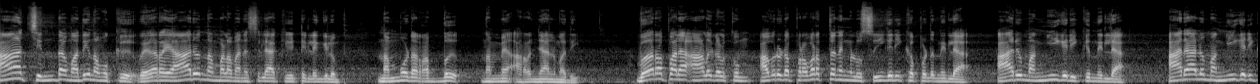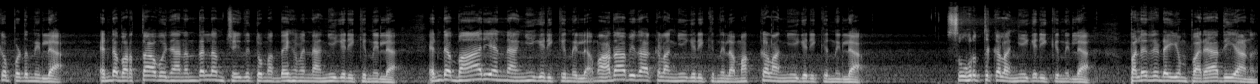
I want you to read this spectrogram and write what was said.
ആ ചിന്ത മതി നമുക്ക് വേറെ ആരും നമ്മളെ മനസ്സിലാക്കിയിട്ടില്ലെങ്കിലും നമ്മുടെ റബ്ബ് നമ്മെ അറിഞ്ഞാൽ മതി. വേറെ പല ആളുകൾക്കും അവരുടെ പ്രവർത്തനങ്ങൾ സ്വീകരിക്കപ്പെടുന്നില്ല ആരും അംഗീകരിക്കുന്നില്ല ആരാലും അംഗീകരിക്കപ്പെടുന്നില്ല. എന്റെ ഭർത്താവ് ഞാൻ എന്തെല്ലാം ചെയ്തിട്ടും അദ്ദേഹം എന്നെ അംഗീകരിക്കുന്നില്ല എന്റെ ഭാര്യ എന്നെ അംഗീകരിക്കുന്നില്ല മാതാപിതാക്കൾ അംഗീകരിക്കുന്നില്ല മക്കൾ അംഗീകരിക്കുന്നില്ല സുഹൃത്തുക്കൾ അംഗീകരിക്കുന്നില്ല. പലരുടെയും പരാതിയാണ്.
